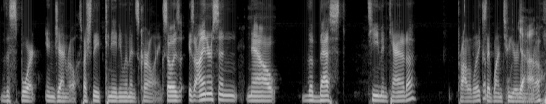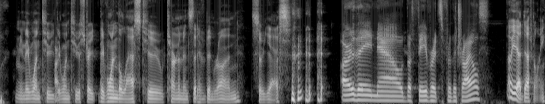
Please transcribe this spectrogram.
the sport in general, especially Canadian women's curling? So is is Einarson now the best team in Canada? Probably because they've won two years yeah. in a row. I mean, they won two. They won two straight. They've won the last two tournaments that have been run. So yes. Are they now the favorites for the trials? Oh yeah, definitely.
